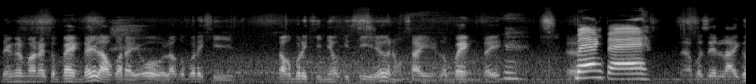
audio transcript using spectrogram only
ได้เงินมาได้ก็แบ่งได้เราก็ได้โอ้เราก็บ่ได้ขี่เราก็บ่ได้ขี่เหนียวขี่ซี่เด้อน้องไส้เราแบ่งได้แบ่งแต่ นะเปอร์เซ็นต์หลายก็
